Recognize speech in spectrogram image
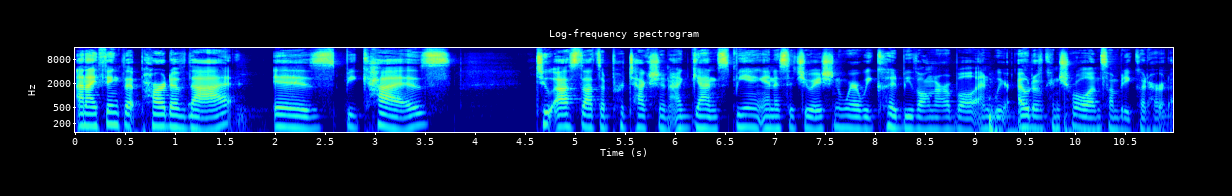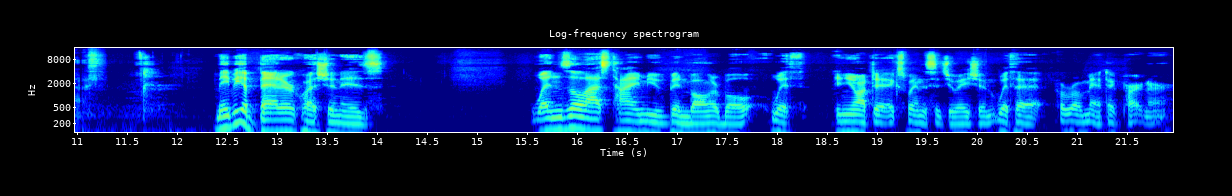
And I think that part of that is because to us that's a protection against being in a situation where we could be vulnerable and we're out of control and somebody could hurt us. Maybe a better question is when's the last time you've been vulnerable with and you don't have to explain the situation with a, a romantic partner?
